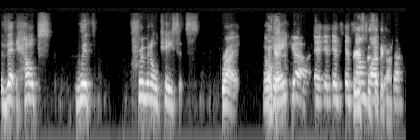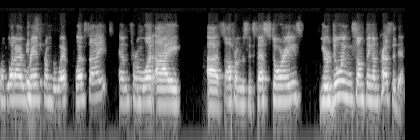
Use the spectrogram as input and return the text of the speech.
that helps with criminal cases. Right. Okay. Okay. Yeah. It, it, it, it sounds like specific from, from what I read from the web, website and from what I uh, saw from the success stories, you're doing something unprecedented,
